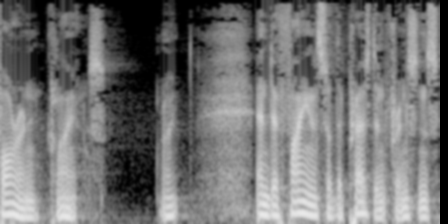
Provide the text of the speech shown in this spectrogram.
foreign clients, right? In defiance of the president, for instance,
